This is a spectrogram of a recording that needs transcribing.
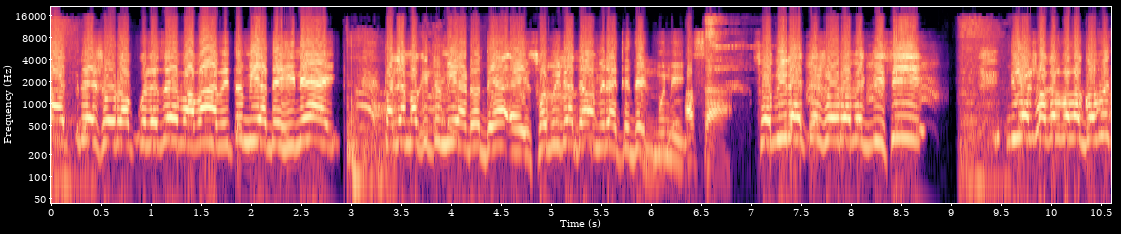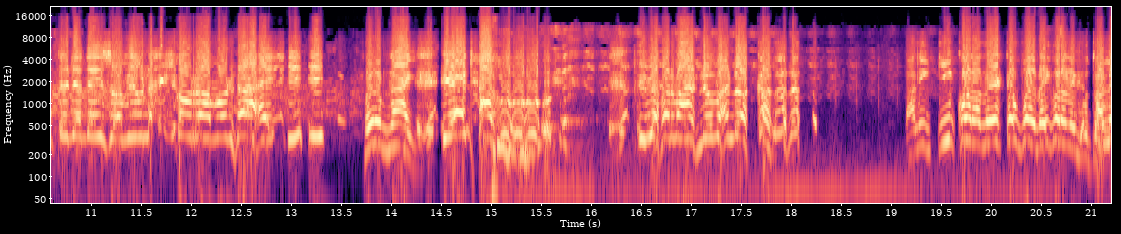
রাত্রে সৌরভ বলে যে বাবা আমি তো মিয়া দেখি নাই। তাহলে আমাকে একটু মিয়াটা দে এই ছবিটা দেও আমি রাতে দেখবনি আচ্ছা। ছবি রাতে সৌরভে দিছি। দিয়ে সকালবেলা ঘুমের তুলে দেই ছবিও নাই সৌরভও নাই। সৌরভ নাই? এ ঠাকুর তুমি আমার মানু মান করো। তাহলে কি করা? যায় একটা উপায় ভাই করা লাগবো তাহলে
